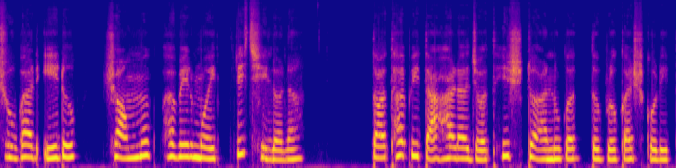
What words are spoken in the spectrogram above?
সুভার এরূপ সম্মুখভাবের মৈত্রী ছিল না। তথাপি তাহারা যথেষ্ট আনুগত্য প্রকাশ করিত।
